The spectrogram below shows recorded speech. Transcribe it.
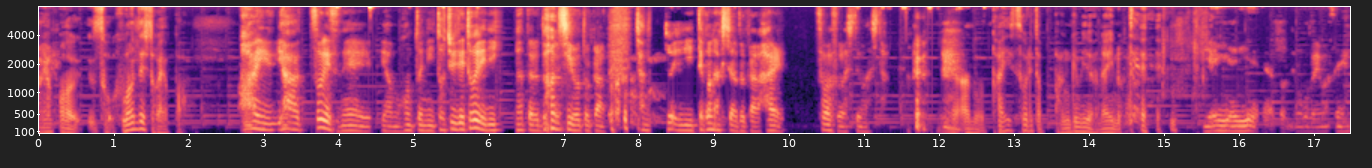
やっぱ、そう、不安でしたか、やっぱ？はい。いや、そうですね。いや、もう本当に途中でトイレになったらどうしようとか、ちゃんとトイレに行ってこなくちゃとか、はい。そわそわしてました。いやあの、大それた番組ではないので、いやいやいや、とんでもございません。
